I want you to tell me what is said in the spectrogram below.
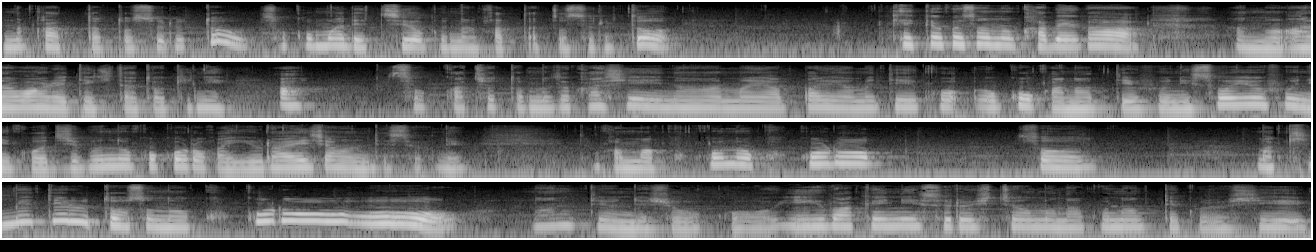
なかったとするとそこまで強くなかったとすると結局その壁があの現れてきた時にあそっかちょっと難しいな、まあ、やっぱりやめていこうこうかなっていうふうにそういうふうにこう自分の心が揺らいじゃうんですよね。だかまあここの心そう、まあ、決めてるとその心を何て言うんでしょうこう言い訳にする必要もなくなってくるし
